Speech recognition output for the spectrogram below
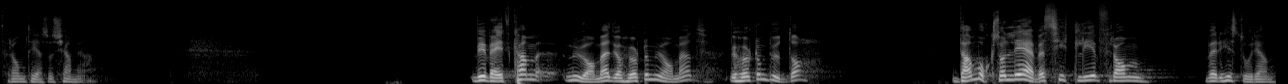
fram til Jesus kommer igjen. Vi vet hvem Muhammed Vi har hørt om Muhammed. Vi har hørt om Buddha. De også lever sitt liv fram ved historien.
